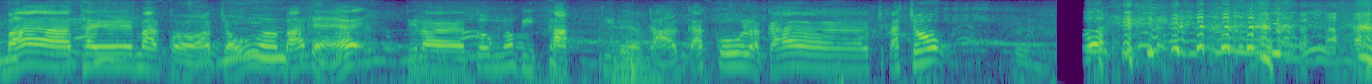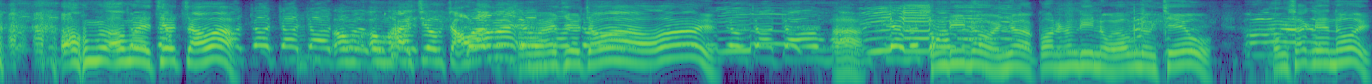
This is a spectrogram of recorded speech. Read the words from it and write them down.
bà thay mặt của cháu bá đẻ thì là công nó bị thật thì là cả cả cô là cả cả chỗ ông ông này trêu cháu à? Ông ông hay trêu cháu lắm ấy. ông này trêu cháu à? ôi! À không đi nổi nhờ con không đi nổi ông đừng trêu. Ông xách lên thôi.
